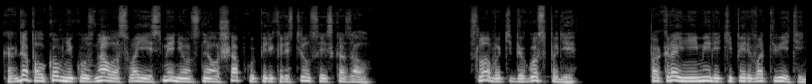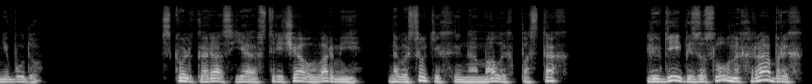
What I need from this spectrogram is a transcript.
Когда полковник узнал о своей смене, он снял шапку, перекрестился и сказал: "Слава тебе, Господи. По крайней мере, теперь в ответе не буду". Сколько раз я встречал в армии на высоких и на малых постах людей безусловно храбрых,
